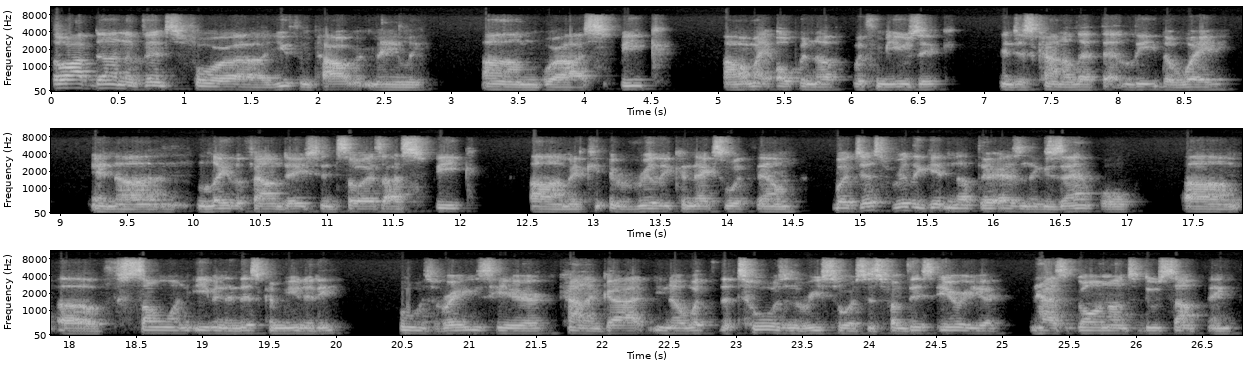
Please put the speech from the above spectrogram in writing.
So I've done events for uh, youth empowerment mainly, um, where I speak. Um, I might open up with music and just kind of let that lead the way and uh, lay the foundation. So as I speak, um, it, it, really connects with them. But just really getting up there as an example um, of someone, even in this community, who was raised here, kind of got, you know, what the tools and the resources from this area and has gone on to do something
